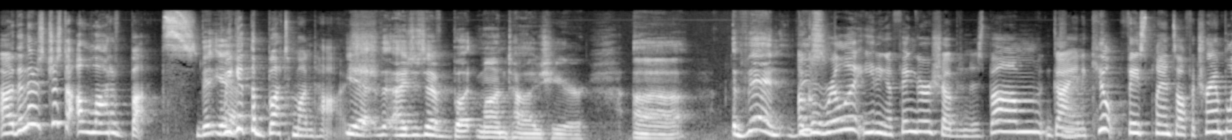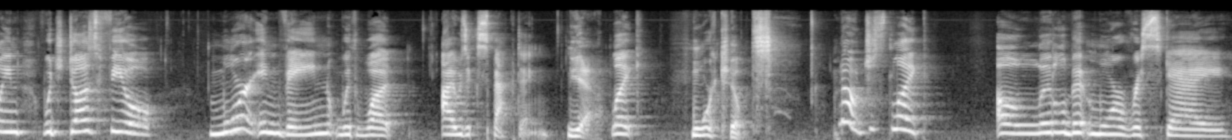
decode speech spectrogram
Uh, then there's just a lot of butts. The- yeah. We get the butt montage. yeah. I just have butt montage here. Uh, then A gorilla eating a finger shoved in his bum. Guy in a kilt face plants off a trampoline, which does feel more in vein with what I was expecting. yeah, Like, more kilts. no, just like a little bit more risque,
